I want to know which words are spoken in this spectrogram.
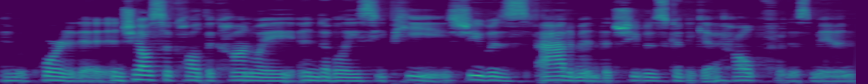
and reported it. And she also called the Conway NAACP. She was adamant that she was going to get help for this man.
